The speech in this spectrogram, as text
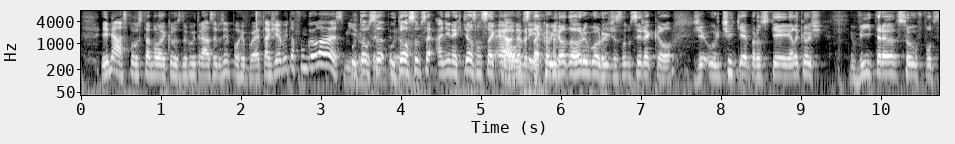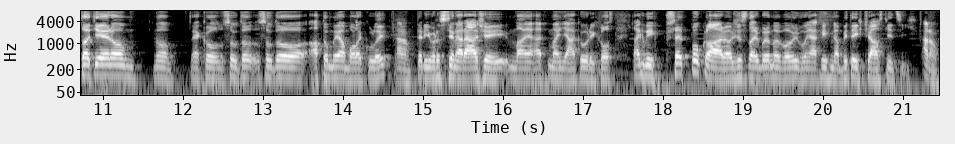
jiná spousta molekul vzduchu, která se různě pohybuje, takže aby to fungovalo ve vesmíru. U toho, se, u toho jsem se ani nechtěl zaseknout jo, z takového toho důvodu, že jsem si řekl, že určitě prostě, jelikož vítr jsou v podstatě jenom No, jako jsou to, jsou to atomy a molekuly, které prostě narážejí, mají maj nějakou rychlost, tak bych předpokládal, že se tady budeme bavit o nějakých nabitých částicích. Ano,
